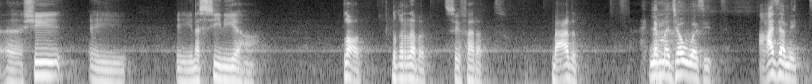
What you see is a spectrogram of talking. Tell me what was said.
آه، شيء ينسيني إياها. طلعت تغربت سافرت بعدت. لما تجوزت عزمت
